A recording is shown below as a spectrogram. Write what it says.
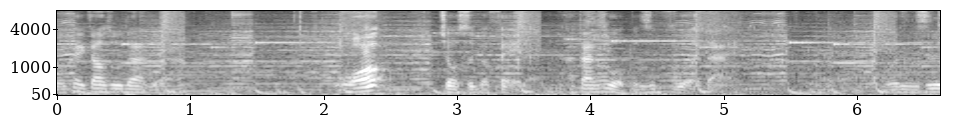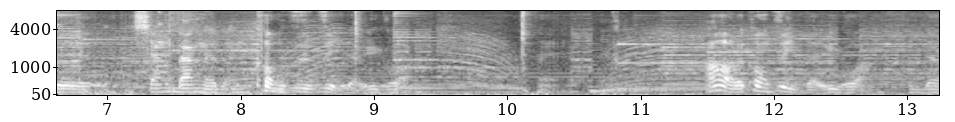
我可以告诉大家，我就是个废人啊！但是我不是富二代，我只是相当的能控制自己的欲望。对，好好的控制你的欲望，你的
